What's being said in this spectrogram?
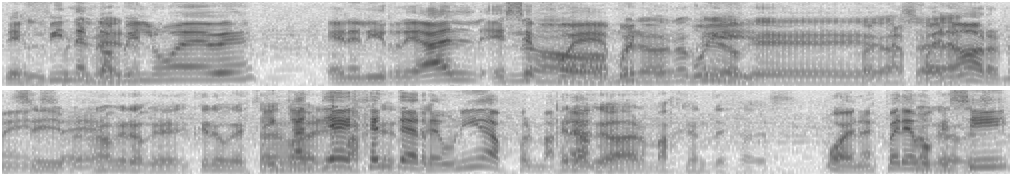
de El fin del primero. 2009, en el Irreal, ese No, fue muy. pero no muy- creo que. fue- o fue enorme Sí, ese, pero eh. no creo que. Creo que esta en vez cantidad de gente, reunida fue el más Creo grande. que va a haber más gente esta vez. Bueno, esperemos que sí.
